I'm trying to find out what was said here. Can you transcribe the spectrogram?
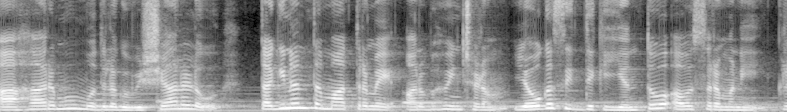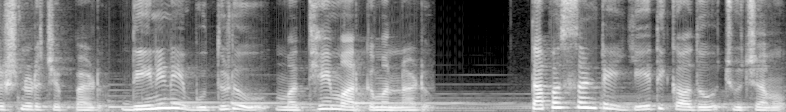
ఆహారము మొదలగు విషయాలలో తగినంత మాత్రమే అనుభవించడం యోగసిద్ధికి ఎంతో అవసరమని కృష్ణుడు చెప్పాడు. దీనినే బుద్ధుడు మధ్యే మార్గమన్నాడు. తపస్సంటే ఏది కాదో చూచాము.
